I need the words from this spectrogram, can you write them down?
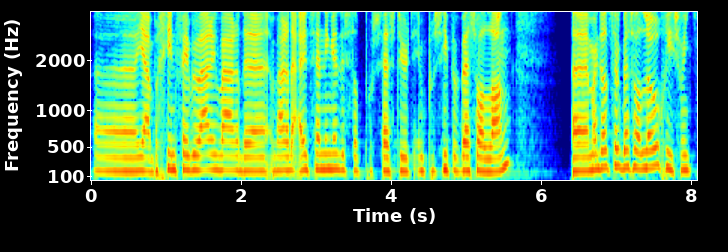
eh, ja, begin februari waren de, waren de uitzendingen. Dus dat proces duurt in principe best wel lang. Eh, maar dat is ook best wel logisch. Want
